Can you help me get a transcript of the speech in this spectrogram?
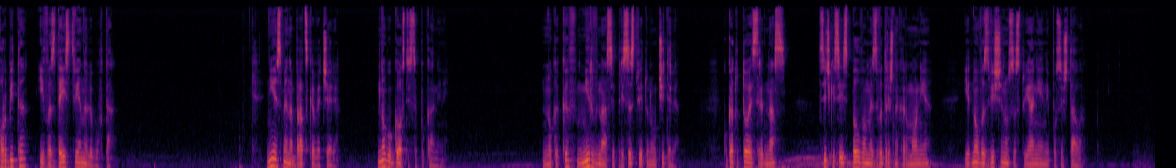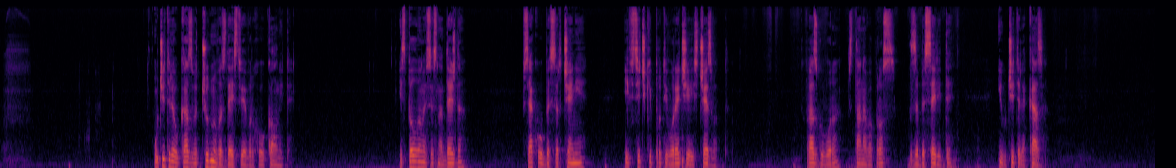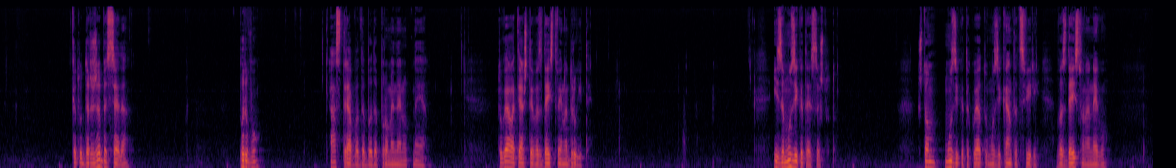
Орбита и въздействие на любовта Ние сме на братска вечеря. Много гости са поканени. Но какъв мир внася присъствието на учителя? Когато той е сред нас, всички се изпълваме с вътрешна хармония и едно възвишено състояние ни посещава. Учителя оказва чудно въздействие върху околните. Изпълваме се с надежда, всяко обесърчение и всички противоречия изчезват. В разговора стана въпрос за беседите и учителя каза Като държа беседа, първо аз трябва да бъда променен от нея. Тогава тя ще въздейства и на другите. И за музиката е същото. Щом музиката, която музикантът свири, въздейства на него,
